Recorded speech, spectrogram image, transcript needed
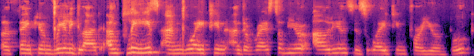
but thank you. I'm really glad. And please, I'm waiting, and the rest of your audience is waiting for your book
